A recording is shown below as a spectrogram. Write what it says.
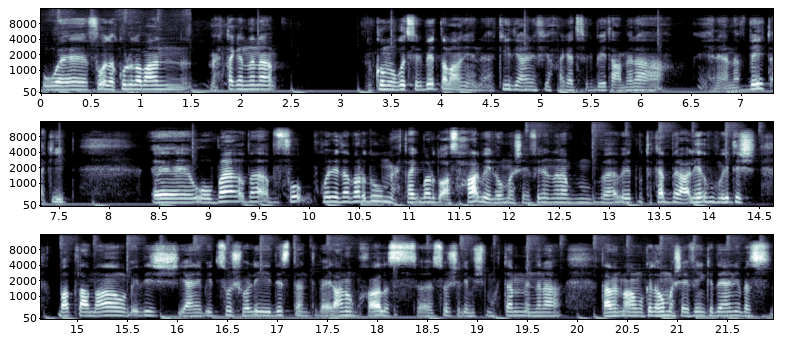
وفوق ده كله طبعا محتاج إن أنا أكون موجود في البيت طبعا. يعني أكيد يعني في حاجات في البيت أعملها يعني أنا في بيت أكيد. أه وبقى فوق كل ده برضو محتاج برضو أصحابي اللي هم شايفين إن أنا بقيت متكبر عليهم ومبقيتش بطلع معاهم ومبقيتش يعني بقيت socially distant بعيد عنهم خالص socially مش مهتم إن أنا أتعامل معاهم وكده. هم شايفين كده يعني بس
